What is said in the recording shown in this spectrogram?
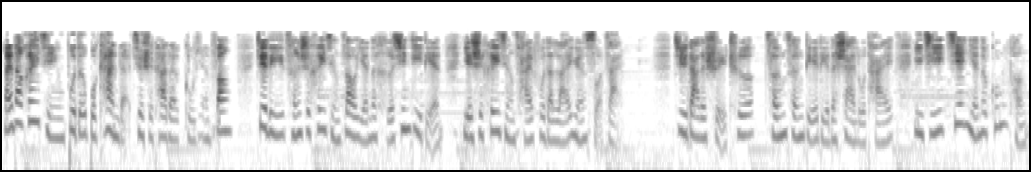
来到黑井，不得不看的就是它的古盐坊。这里曾是黑井造盐的核心地点，也是黑井财富的来源所在。巨大的水车、层层叠叠的晒露台以及尖盐的工棚，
